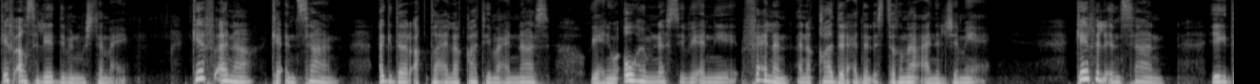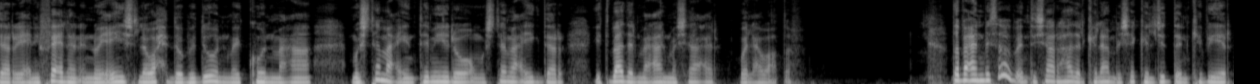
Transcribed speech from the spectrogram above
كيف أغسل يدي من مجتمعي؟ كيف أنا كإنسان أقدر أقطع علاقاتي مع الناس يعني وأوهم نفسي بأني فعلا أنا قادر على الاستغناء عن الجميع. كيف الإنسان يقدر يعني فعلا إنه يعيش لوحده بدون ما يكون معاه مجتمع ينتمي له ومجتمع يقدر يتبادل معاه المشاعر والعواطف؟ طبعا بسبب انتشار هذا الكلام بشكل جدا كبير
